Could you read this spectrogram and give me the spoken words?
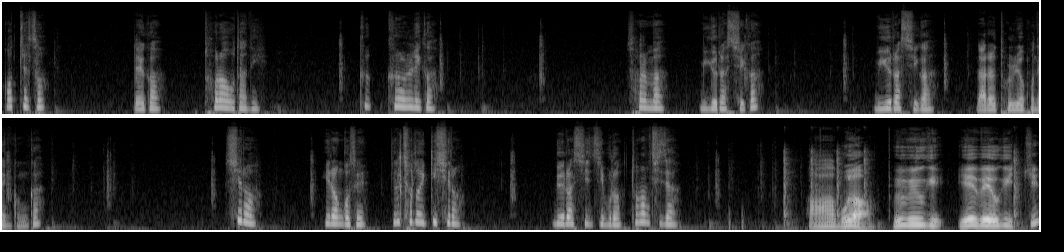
어째서 내가 돌아오다니? 그, 그럴 리가. 설마, 미유라 씨가? 미유라 씨가 나를 돌려보낸 건가? 싫어. 이런 곳에 1초도 있기 싫어. 뮤라 씨 집으로 도망치자. 아, 뭐야? 왜, 왜 여기, 얘 왜 여기 있지?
